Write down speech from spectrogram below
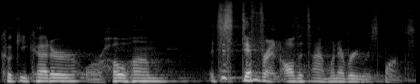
cookie cutter or ho hum. It's just different all the time whenever he responds.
